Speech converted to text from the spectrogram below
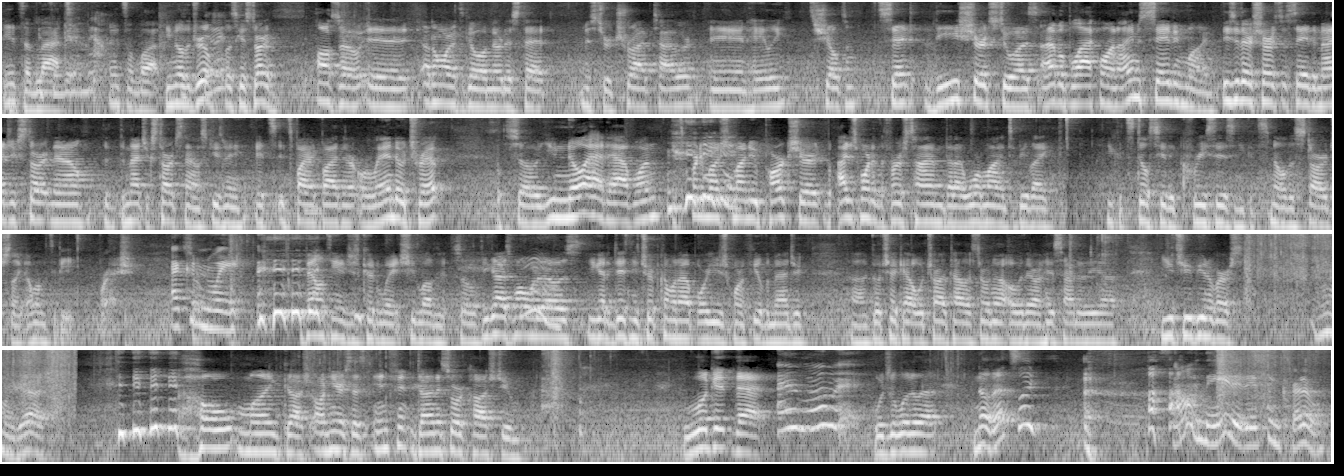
it's a lot. good amount. It's a lot. You know the drill. Let's get started. Also, it, I don't want it to go unnoticed that Mr. Tribe Tyler and Haley Shelton sent these shirts to us. I have a black one. I'm saving mine. These are their shirts that say the magic start now. The, the magic starts now. Excuse me. It's inspired by their Orlando trip. So you know I had to have one. It's pretty much my new park shirt. I just wanted the first time that I wore mine to be like, you could still see the creases and you could smell the starch. Like I want it to be fresh. I couldn't wait. Valentina just couldn't wait. She loved it. So if you guys want one of those, you got a Disney trip coming up, or you just want to feel the magic, uh, go check out what Tribe Tyler's throwing out over there on his side of the uh, YouTube universe. Oh my gosh. oh my gosh. On here it says infant dinosaur costume. Look at that. I love it. Would you look at that? No, that's like, Someone made it. It's incredible.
